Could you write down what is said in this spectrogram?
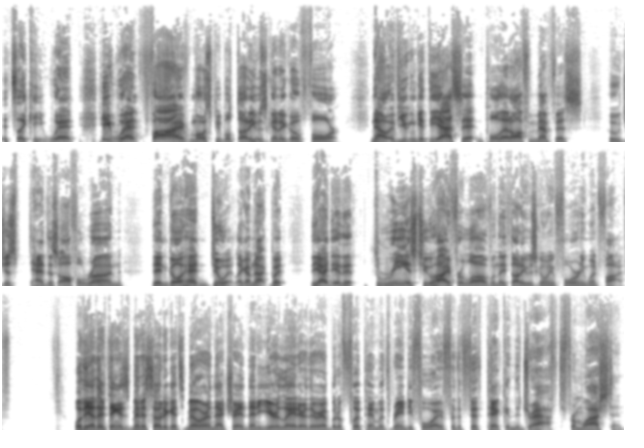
It's like he went he went five. Most people thought he was going to go four. Now, if you can get the asset and pull that off in Memphis, who just had this awful run, then go ahead and do it. Like I'm not, but the idea that three is too high for Love when they thought he was going four and he went five. Well, the other thing is Minnesota gets Miller in that trade. Then a year later, they're able to flip him with Randy Foye for the fifth pick in the draft from Washington.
